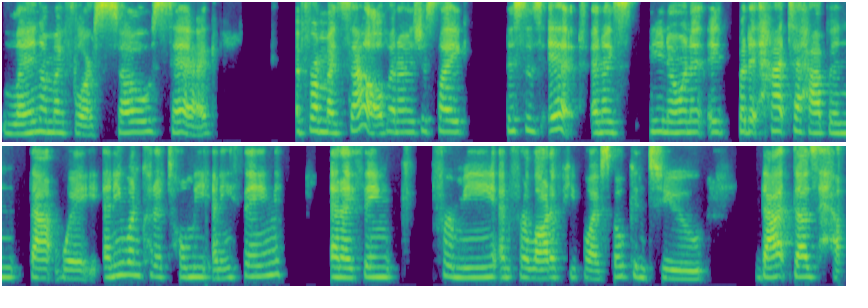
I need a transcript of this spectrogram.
laying on my floor so sick from myself. And I was just like, this is it. And I, you know, and it, it but it had to happen that way. Anyone could have told me anything. And I think for me and for a lot of people I've spoken to, that does help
